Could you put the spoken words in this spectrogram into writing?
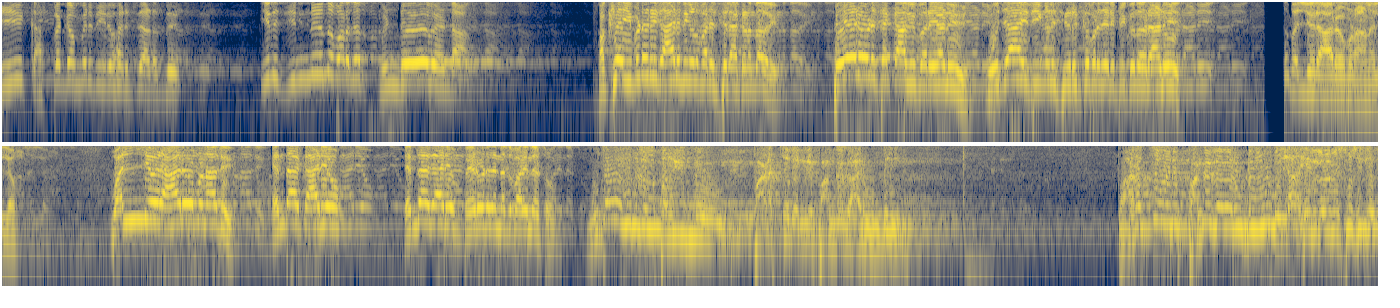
ഈ കഷ്ട കമ്പനി തീരുമാനിച്ചാണത് ഇനി ജിന്ന് എന്ന് പറഞ്ഞ മിണ്ടേ വേണ്ട. പക്ഷെ ഇവിടെ ഒരു കാര്യം നിങ്ങൾ മനസ്സിലാക്കണം. എന്താ പേരോട് ചക്കാവി പറയാണ്. മുജാഹിദീങ്ങൾ ശിർക്ക് പ്രചരിപ്പിക്കുന്നവരാണ്. വലിയൊരു ആരോപണമാണല്ലോ. വലിയൊരു ആരോപണം അത്. എന്താ കാര്യം? എന്താ കാര്യം? പേരോട് തന്നെ അത് പറയുന്നു കേട്ടോ മുജാഹിദുകൾ പറയുന്നു പടച്ചവന് പങ്കുകാരുണ്ട്. പടച്ചവന് പങ്കുകാരുണ്ട് മുജാഹിദുകൾ വിശ്വസിക്കും.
